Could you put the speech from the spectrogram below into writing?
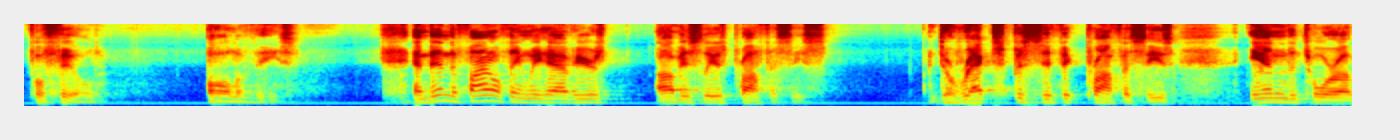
fulfilled all of these. And then the final thing we have here is obviously is prophecies. Direct specific prophecies in the Torah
